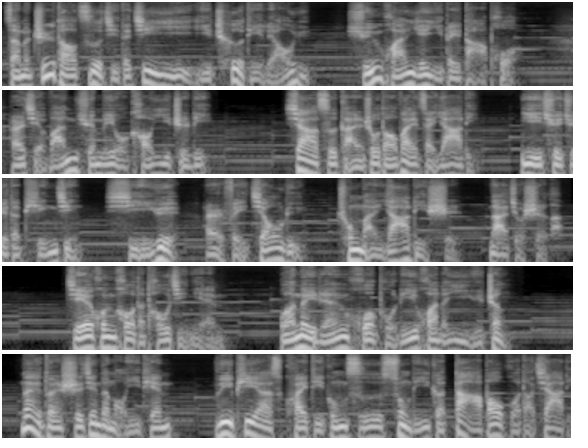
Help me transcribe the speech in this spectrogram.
怎么知道自己的记忆已彻底疗愈，循环也已被打破，而且完全没有靠意志力？下次感受到外在压力，你却觉得平静、喜悦而非焦虑、充满压力时，那就是了。结婚后的头几年，我那人霍普罹患了抑郁症。那段时间的某一天，VPS 快递公司送了一个大包裹到家里，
